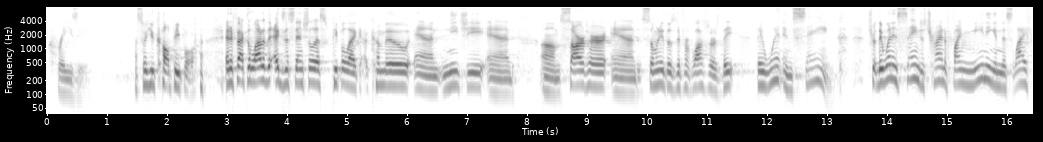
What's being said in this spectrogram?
Crazy. That's what you call people. And in fact, a lot of the existentialists, people like Camus and Nietzsche and um, Sartre and so many of those different philosophers, they, they went insane. they went insane just trying to find meaning in this life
